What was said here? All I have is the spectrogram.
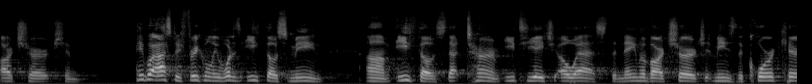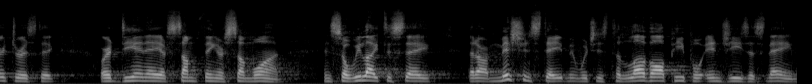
our church. And people ask me frequently, what does ethos mean? Um, ethos, that term, E T H O S, the name of our church, it means the core characteristic or DNA of something or someone. And so we like to say that our mission statement, which is to love all people in Jesus' name,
